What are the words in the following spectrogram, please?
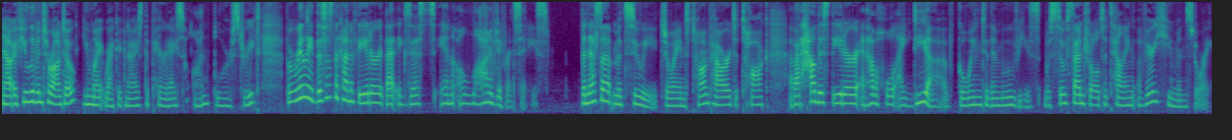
Now, if you live in Toronto, you might recognize the Paradise on Bloor Street, but really, this is the kind of theater that exists in a lot of different cities. Vanessa Matsui joined Tom Power to talk about how this theater and how the whole idea of going to the movies was so central to telling a very human story.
